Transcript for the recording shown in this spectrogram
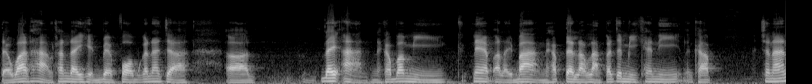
แต่ว่าถ้าหากท่านใดเห็นแบบฟอร์มก็น่าจะได้อ่านนะครับว่ามีแนบอะไรบ้างนะครับ แต่หลักๆก็จะมีแค่นี้นะครับ ฉะนั้น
